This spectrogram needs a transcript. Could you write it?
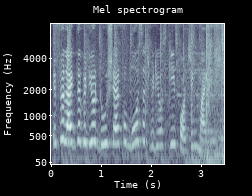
If you like the video, do share. For more such videos, keep watching My Nation.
